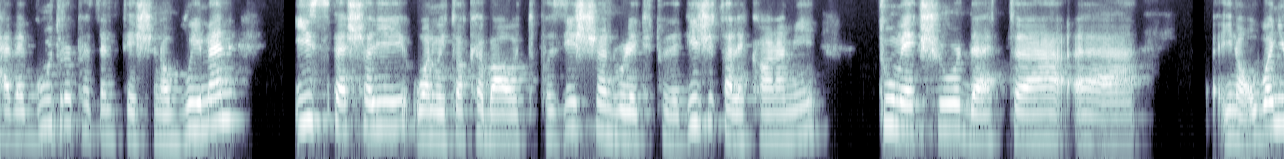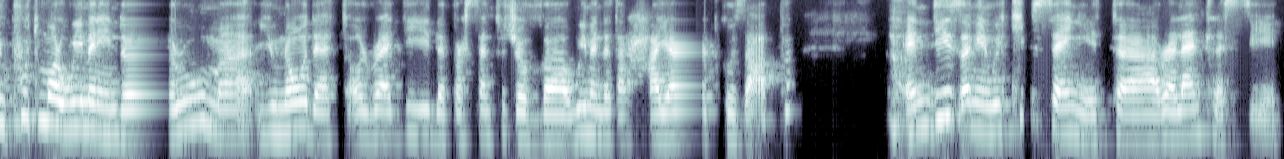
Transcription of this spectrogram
have a good representation of women, especially when we talk about position related to the digital economy, to make sure that uh, uh you know when you put more women in the room, uh, you know that already the percentage of women that are hired goes up. And this, I mean, we keep saying it relentlessly.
